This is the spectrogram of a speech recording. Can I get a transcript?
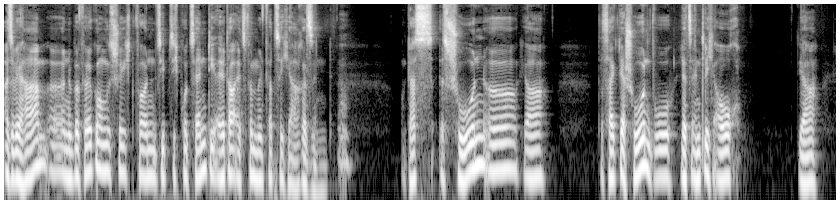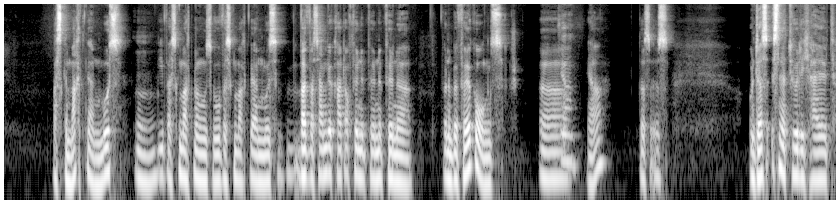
Also wir haben äh, eine Bevölkerungsschicht von 70 Prozent, die älter als 45 Jahre sind. Ja. Und das ist schon, äh, ja, das zeigt ja schon, wo letztendlich auch, ja, was gemacht werden muss. Mhm. Wie was gemacht werden muss, wo was gemacht werden muss. Was, was haben wir gerade auch für eine, für eine, für eine von der Bevölkerungs. Äh, ja. ja, das ist. Und das ist natürlich halt.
